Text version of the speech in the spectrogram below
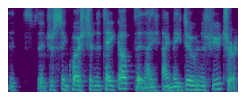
it's an interesting question to take up that I, I may do in the future.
